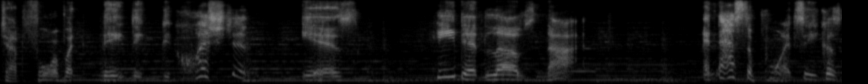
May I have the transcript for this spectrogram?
chapter 4. But the, the, the question is, he that loves not. And that's the point. See, because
